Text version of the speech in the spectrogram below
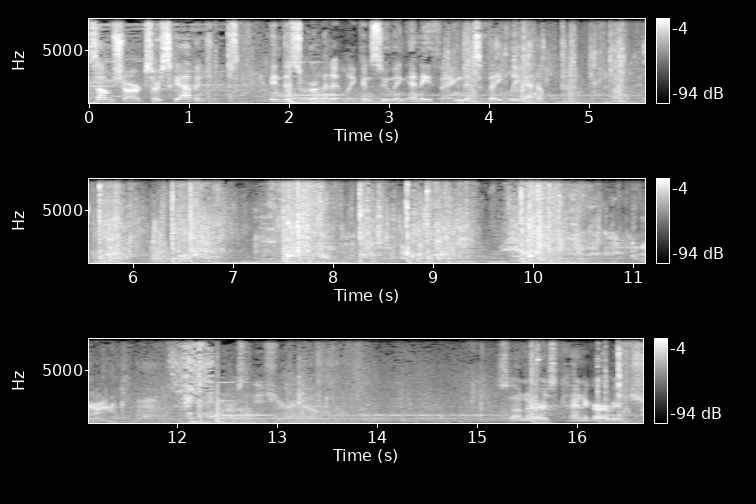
Some sharks are scavengers, indiscriminately consuming anything that's vaguely edible. Kind of garbage.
